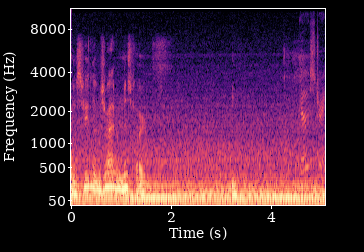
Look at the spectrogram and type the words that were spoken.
The speed limit's right on this part. Go straight.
